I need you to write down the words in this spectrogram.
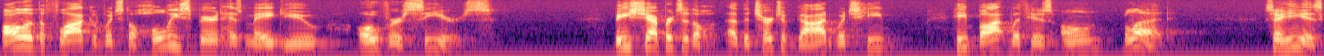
All of the flock of which the Holy Spirit has made you overseers. Be shepherds of the, of the church of God, which he, he bought with his own blood. So he is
